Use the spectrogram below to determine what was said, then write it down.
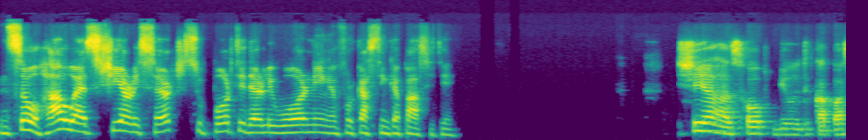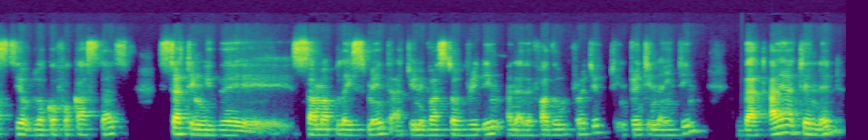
And so how has SHEAR research supported early warning and forecasting capacity? SHEAR has helped build capacity of local forecasters, starting with the summer placement at University of Reading under the FATHUM project in 2019 that I attended.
